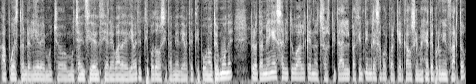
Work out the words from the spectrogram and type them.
ha puesto en relieve mucho, mucha incidencia elevada de diabetes tipo 2 y también diabetes tipo 1 autoinmune, pero también es habitual que en nuestro hospital el paciente ingresa por cualquier causa, imagínate por un infarto,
